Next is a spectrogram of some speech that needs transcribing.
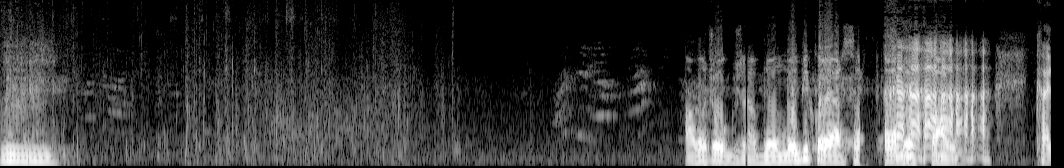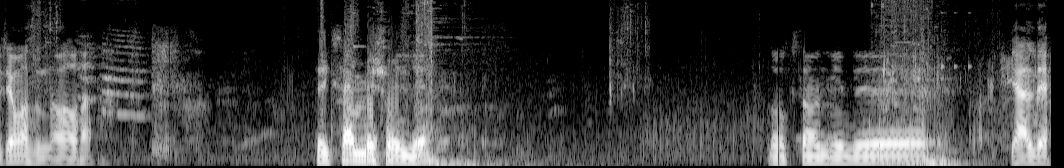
Ama çok güzel. Bombayı bir koyarsa mesai. Kaçamazsın da valla. 85 oldu. 97 Geldi.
